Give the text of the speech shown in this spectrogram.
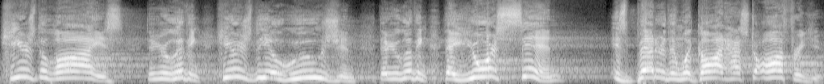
Here's the lies that you're living. Here's the illusion that you're living that your sin is better than what God has to offer you.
